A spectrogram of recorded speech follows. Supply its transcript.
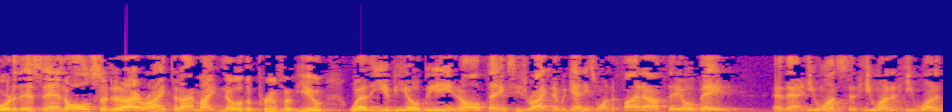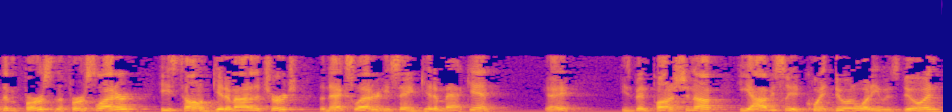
For to this end also did I write, that I might know the proof of you, whether you be obedient in all things. He's writing them again. He's wanting to find out if they obeyed, and that he wants to. He wanted. He wanted them first in the first letter. He's telling them get them out of the church. The next letter, he's saying get them back in. Okay. He's been punished enough. He obviously had quit doing what he was doing.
